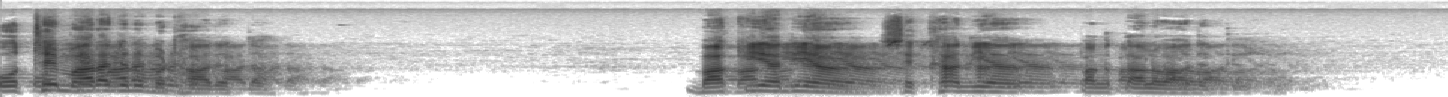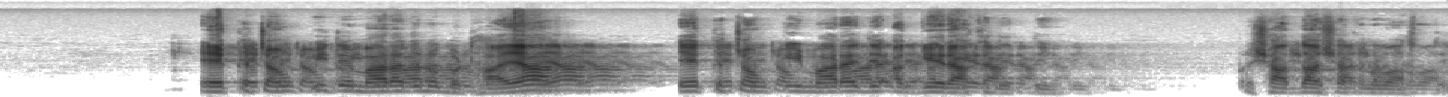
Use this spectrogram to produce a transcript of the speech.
ਉੱਥੇ ਮਹਾਰਾਜ ਨੂੰ ਬਿਠਾ ਦਿੱਤਾ। ਬਾਕੀਆਂ ਦੀਆਂ ਸਿੱਖਾਂ ਦੀਆਂ ਪੰਕਤਾਂ ਲਵਾ ਦਿੱਤੀਆਂ। ਇੱਕ ਚੌਂਕੀ ਤੇ ਮਹਾਰਾਜ ਨੂੰ ਬਿਠਾਇਆ ਇੱਕ ਚੌਂਕੀ ਮਹਾਰਾਜ ਦੇ ਅੱਗੇ ਰੱਖ ਦਿੱਤੀ। ਪ੍ਰਸ਼ਾਦਾ ਛਕਣ ਵਾਸਤੇ।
